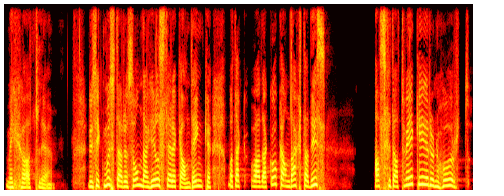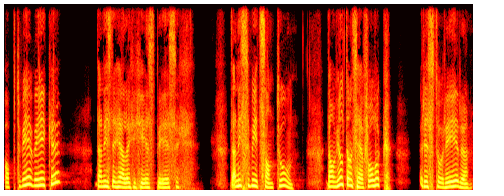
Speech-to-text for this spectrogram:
met goudlijm. Dus ik moest daar een zondag heel sterk aan denken. Ik, wat ik ook aan dacht, dat is, als je dat twee keren hoort op twee weken, dan is de Heilige Geest bezig. Dan is er iets aan het doen. Dan wil hij zijn volk restaureren.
